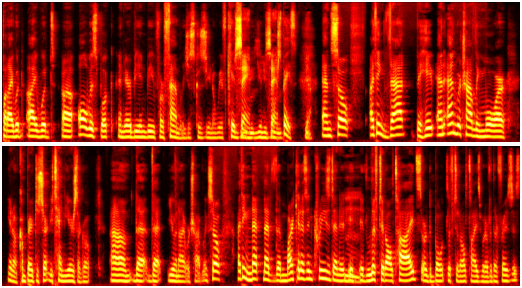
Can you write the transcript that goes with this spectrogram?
but I would I would uh, always book an Airbnb for family just because you know we have kids Same, and you need same. more space. Yeah. And so I think that behave and and we're traveling more, you know, compared to certainly ten years ago um, that that you and I were traveling. So I think net net the market has increased and it, Hmm. it, it lifted all tides or the boat lifted all tides, whatever their phrase is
